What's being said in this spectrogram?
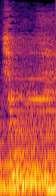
就是。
